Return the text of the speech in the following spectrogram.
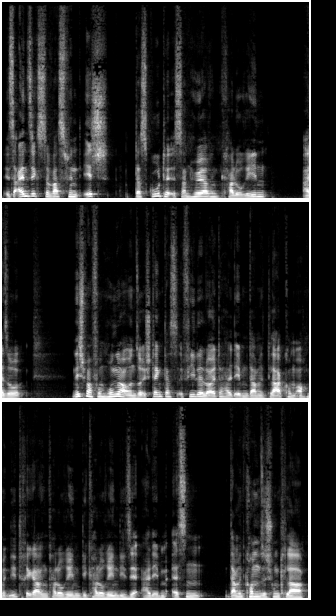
ist das einzigste, was finde ich das Gute ist an höheren Kalorien, also nicht mal vom Hunger und so. Ich denke, dass viele Leute halt eben damit klarkommen, auch mit niedrigeren Kalorien, die Kalorien, die sie halt eben essen, damit kommen sie schon klar.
